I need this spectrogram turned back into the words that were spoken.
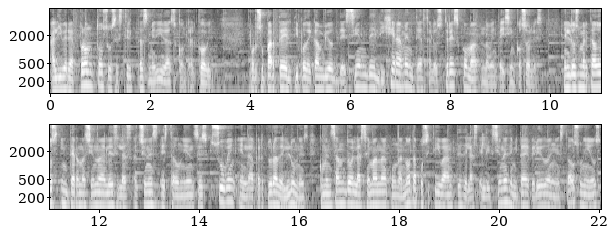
aliviará pronto sus estrictas medidas contra el COVID. Por su parte, el tipo de cambio desciende ligeramente hasta los 3,95 soles. En los mercados internacionales las acciones estadounidenses suben en la apertura del lunes, comenzando la semana con una nota positiva antes de las elecciones de mitad de periodo en Estados Unidos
